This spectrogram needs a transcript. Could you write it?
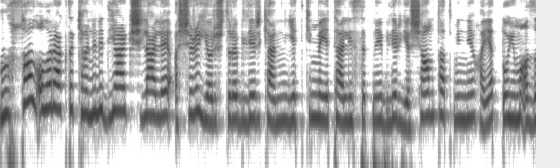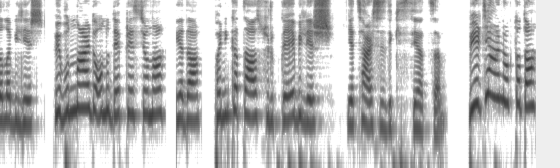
ruhsal olarak da kendini diğer kişilerle aşırı yarıştırabilir, kendini yetkin ve yeterli hissetmeyebilir, yaşam tatmini, hayat doyumu azalabilir ve bunlar da onu depresyona ya da panik atağa sürükleyebilir yetersizlik hissiyatı. Bir diğer noktada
